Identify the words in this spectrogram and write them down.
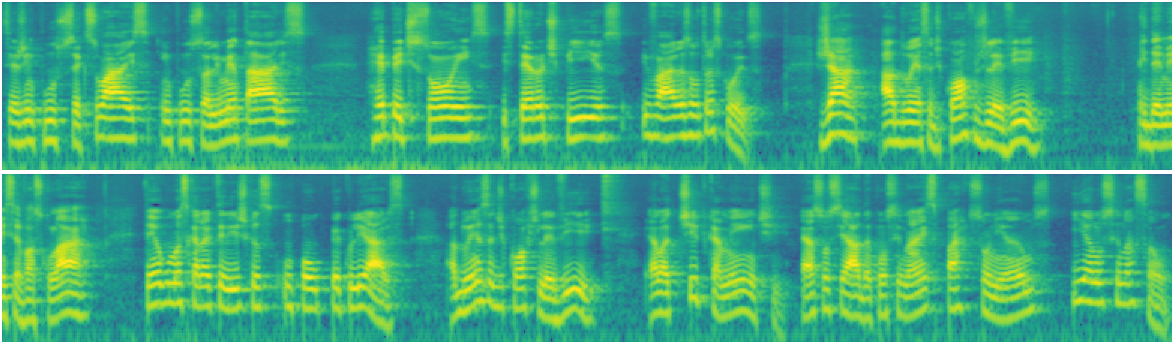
seja impulsos sexuais, impulsos alimentares, repetições, estereotipias e várias outras coisas. Já a doença de corpos de Levy e demência vascular tem algumas características um pouco peculiares. A doença de corpos de Levy, ela tipicamente é associada com sinais parkinsonianos e alucinação.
